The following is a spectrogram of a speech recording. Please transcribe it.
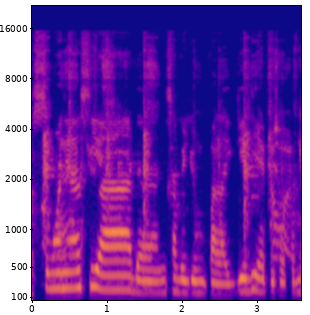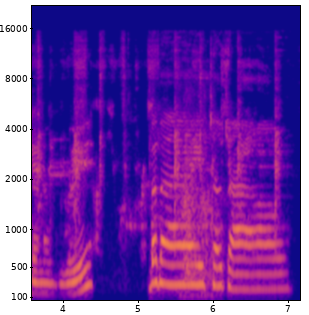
semuanya sih ya, dan sampai jumpa lagi di episode perdana gue. 拜拜，ciao。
